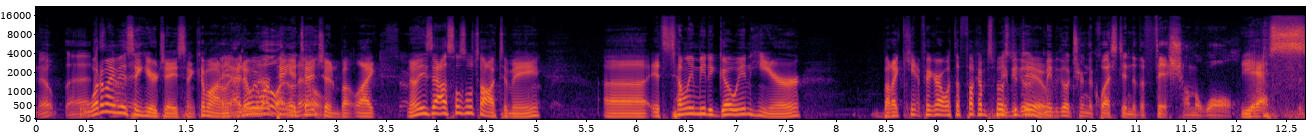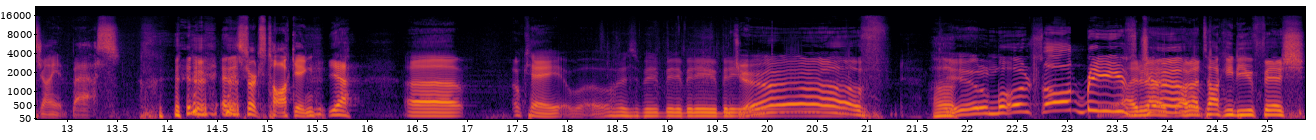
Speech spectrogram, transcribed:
Nope. what am I missing it. here, Jason? Come on. I- I, I know we weren't paying don't know. attention, but like none of these assholes will talk to me. Uh, it's telling me to go in here, but I can't figure out what the fuck I'm supposed Maybe to go, do. maybe go turn the quest into the fish on the wall. Yes, the giant bass. and it starts talking. Yeah. Uh, okay. Jeff. Kill more zombies, I'm not, I'm not talking to you, fish.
